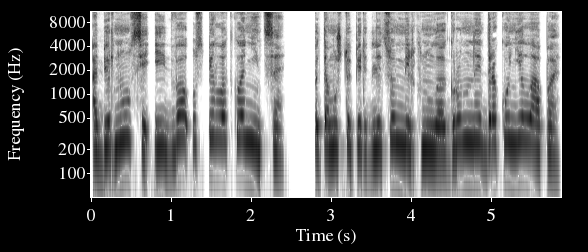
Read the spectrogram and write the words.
обернулся и едва успел отклониться, потому что перед лицом мелькнула огромная драконья лапа.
